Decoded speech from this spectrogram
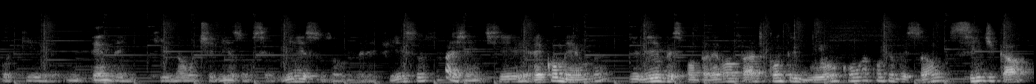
porque entendem que não utilizam os serviços ou os benefícios, a gente recomenda, de livre e espontânea vontade, contribuam com a contribuição sindical,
